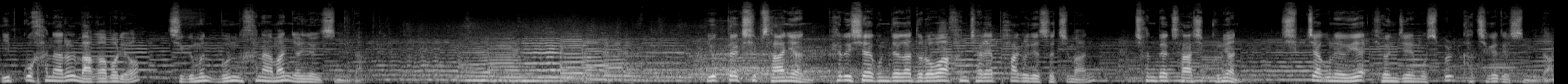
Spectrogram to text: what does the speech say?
입구 하나를 막아버려 지금은 문 하나만 열려 있습니다. 614년 페르시아 군대가 들어와 한 차례 파괴됐었지만 1149년 십자군에 의해 현재의 모습을 갖추게 됐습니다.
